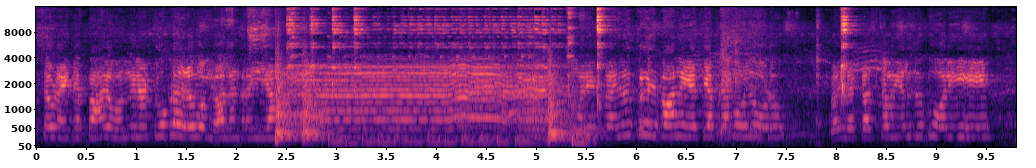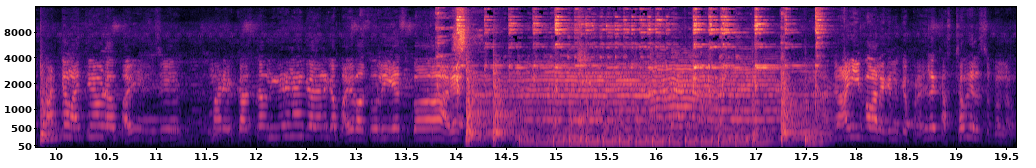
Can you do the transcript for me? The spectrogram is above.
ప్రభుత్వం అయితే పాలు వంగినట్టు ప్రజలు వంగాలంటారయ్యా. మరి ప్రజలు ప్రజల పాలన ఎత్తే ప్రభువుడు ప్రజల కష్టం ఎలుచుకొని కష్టం వచ్చినప్పుడు భరించి మరి కష్టం తీరినాక కనుక పై వసూలు చేసుకోవాలి. రాయి వాళ్ళ కనుక ప్రజల కష్టం తెలుసుకున్నావు.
